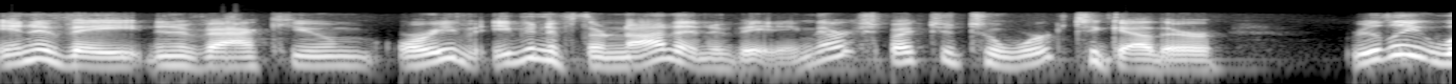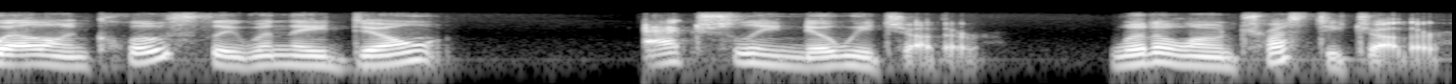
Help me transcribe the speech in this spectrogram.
innovate in a vacuum or even even if they're not innovating they're expected to work together really well and closely when they don't actually know each other let alone trust each other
